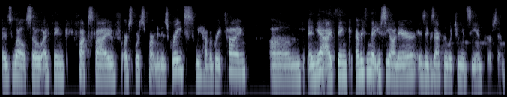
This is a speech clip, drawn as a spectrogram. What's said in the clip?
as well so i think fox 5 our sports department is great we have a great time um, and yeah i think everything that you see on air is exactly what you would see in person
